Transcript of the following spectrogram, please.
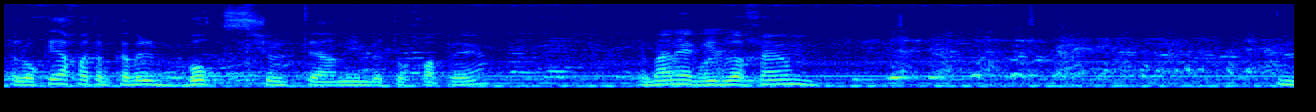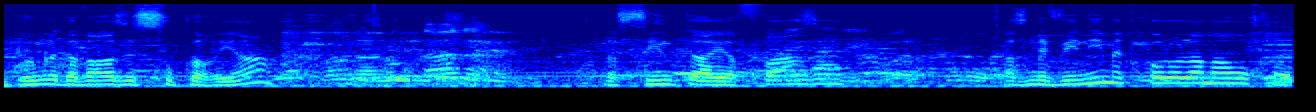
אתה לוקח ואתה מקבל בוקס של טעמים בתוך הפה, ומה אני אגיד לכם? אם קוראים לדבר הזה סוכריה, לסינטה היפה הזאת, אז מבינים את כל עולם האוכל.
